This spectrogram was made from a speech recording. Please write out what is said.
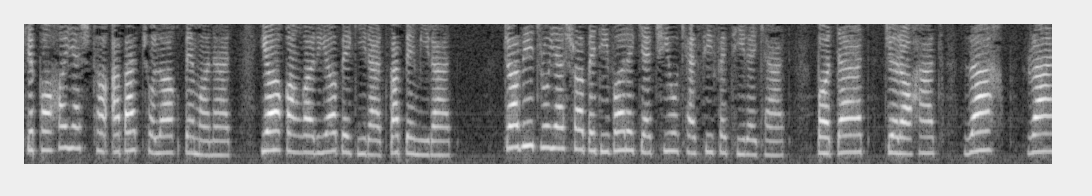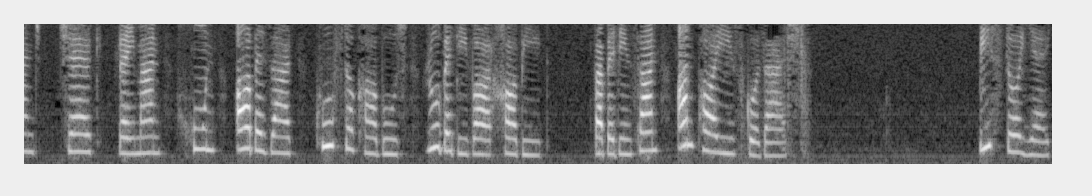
که پاهایش تا ابد چلاق بماند یا قانقاریا بگیرد و بمیرد. جاوید رویش را به دیوار گچی و کثیف تیره کرد. با درد، جراحت، زخم، رنج، چرک، ریمن، خون، آب زرد، کوفت و کابوس رو به دیوار خوابید. و بدینسان آن پاییز گذشت. بیست و یک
